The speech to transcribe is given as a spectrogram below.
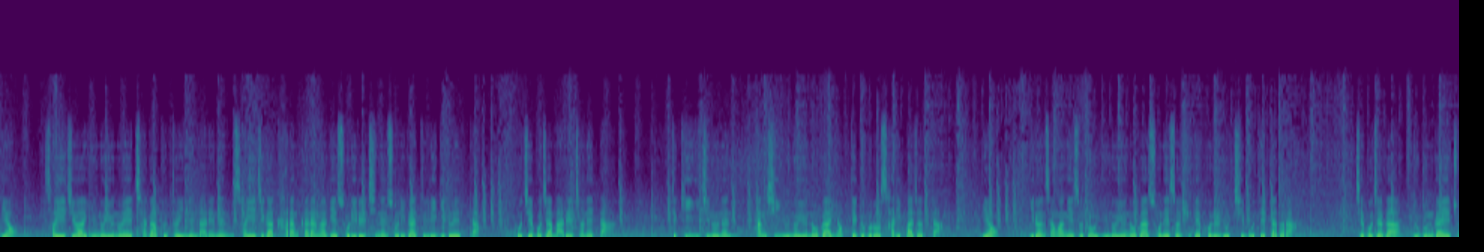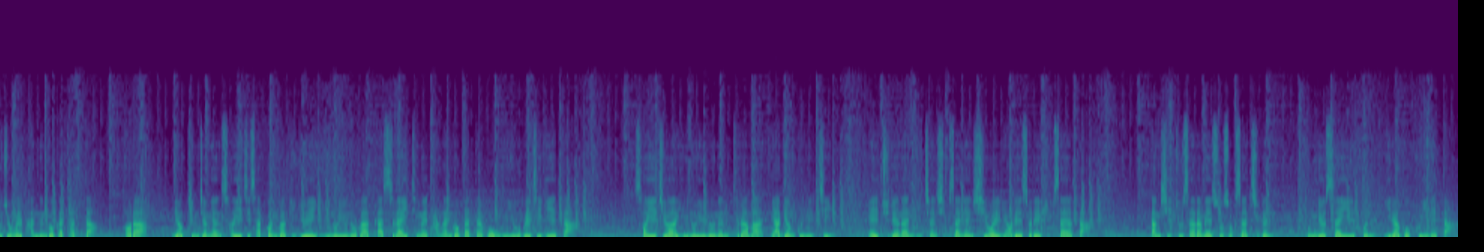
며 서예지와 윤호윤호의 차가 붙어 있는 날에는 서예지가 카랑카랑하게 소리를 치는 소리가 들리기도 했다. 고제보자 말을 전했다. 특히 이진호는 당시 윤호윤호가 역대급으로 살이 빠졌다. 며 이런 상황에서도 윤호윤호가 손에서 휴대폰을 놓지 못했다더라. 제보자가 누군가의 조종을 받는 것 같았다. 더라. 며 김정현 서예지 사건과 비교해 윤호윤호가 가스라이팅을 당한 것 같다고 의혹을 제기했다. 서예지와 윤호윤호는 드라마 야경꾼 일지에 출연한 2014년 10월 열애설에 휩싸였다. 당시 두 사람의 소속사 측은 동료 사이일 뿐이라고 부인했다.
